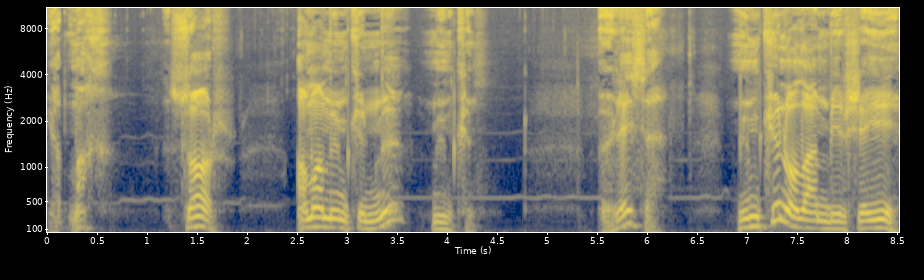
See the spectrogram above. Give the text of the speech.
yapmak zor. Ama mümkün mü? Mümkün. Öyleyse mümkün olan bir şeyi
